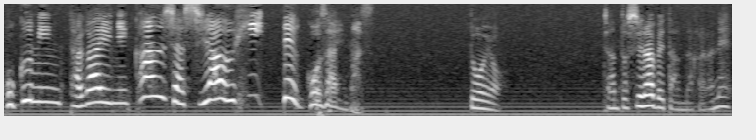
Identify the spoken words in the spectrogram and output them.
国民互いに感謝し合う日でございます。どうよ？ちゃんと調べたんだからね。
